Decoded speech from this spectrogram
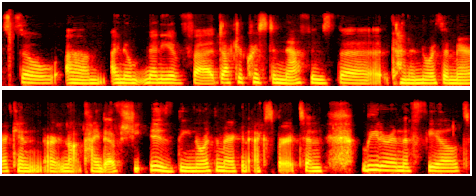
So um, I know many of uh, Dr. Kristin Neff is the kind of North American, or not kind of, she is the North American expert and leader in the field.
